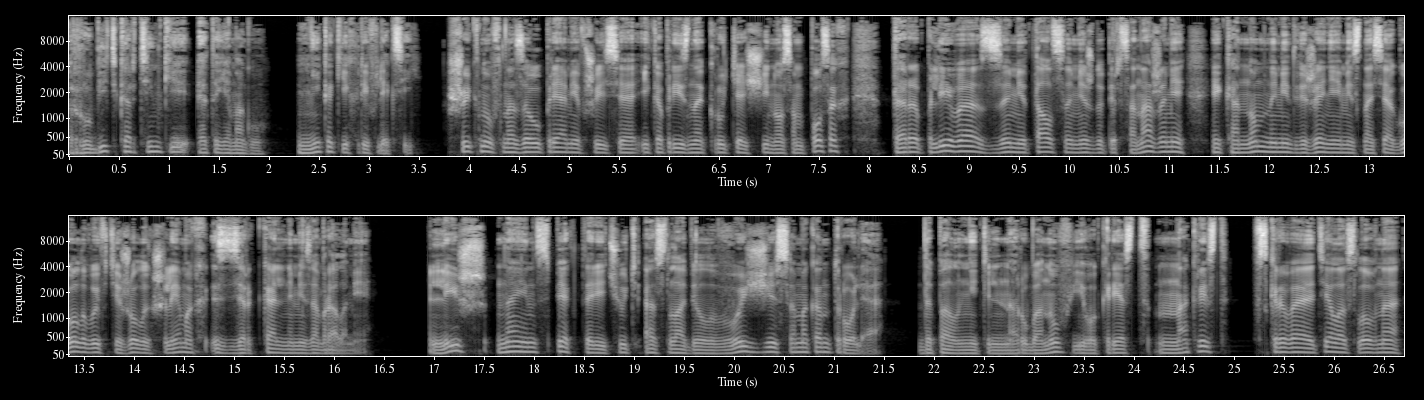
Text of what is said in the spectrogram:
Рубить картинки — это я могу. Никаких рефлексий. Шикнув на заупрямившийся и капризно крутящий носом посох, торопливо заметался между персонажами, экономными движениями снося головы в тяжелых шлемах с зеркальными забралами. Лишь на инспекторе чуть ослабил вожжи самоконтроля, дополнительно рубанув его крест-накрест, вскрывая тело словно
